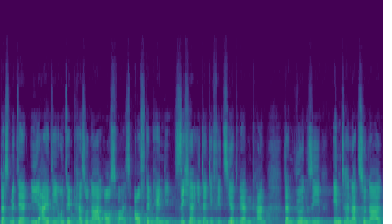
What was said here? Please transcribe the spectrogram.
dass mit der EID und dem Personalausweis auf dem Handy sicher identifiziert werden kann, dann würden Sie international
